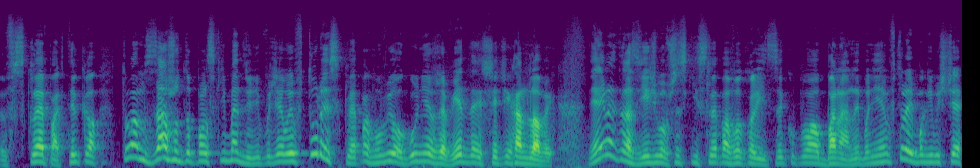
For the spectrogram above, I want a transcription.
w sklepach. Tylko tu mam zarzut do polskich mediów. Nie powiedziały, w których sklepach. Mówił ogólnie, że w jednej z sieci handlowych. Ja nie będę teraz jeździł po wszystkich sklepach w okolicy, kupował banany, bo nie wiem, w której moglibyście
